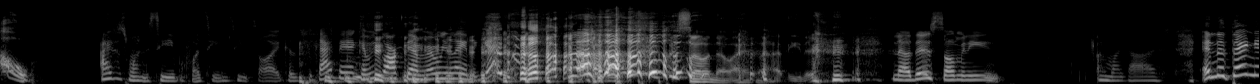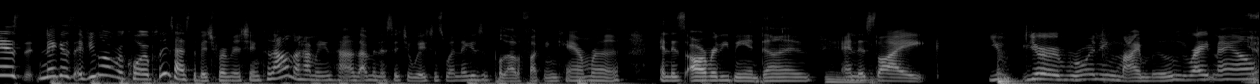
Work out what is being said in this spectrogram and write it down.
So I just wanted to see it before TMZ saw it, because goddamn, can we walk down memory lane together? so no, I have not either. No, there's so many. Oh my gosh. And the thing is, niggas, if you're gonna record, please ask the bitch permission. Cause I don't know how many times I've been in situations where niggas just pull out a fucking camera and it's already being done. And Mm. it's like you you're ruining my mood right now. Yeah.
